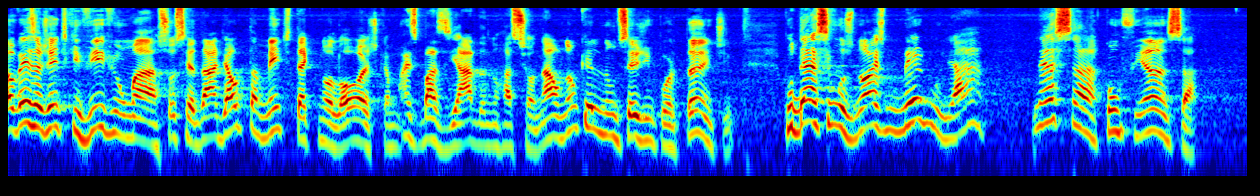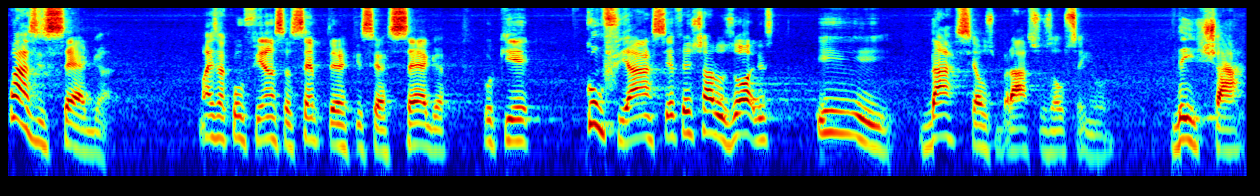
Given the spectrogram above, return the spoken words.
Talvez a gente que vive uma sociedade altamente tecnológica, mais baseada no racional, não que ele não seja importante, pudéssemos nós mergulhar nessa confiança quase cega. Mas a confiança sempre tem que ser cega, porque confiar-se é fechar os olhos e dar-se aos braços ao Senhor, deixar.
